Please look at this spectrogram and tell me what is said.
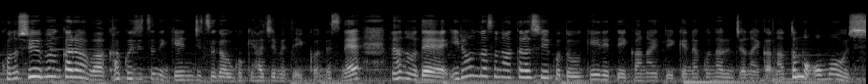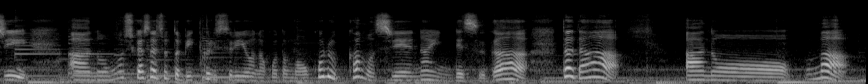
この秋分からは確実に現実が動き始めていくんですね。なのでいろんなその新しいことを受け入れていかないといけなくなるんじゃないかなとも思うしあのもしかしたらちょっとびっくりするようなことも起こるかもしれないんですがただあのまあ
